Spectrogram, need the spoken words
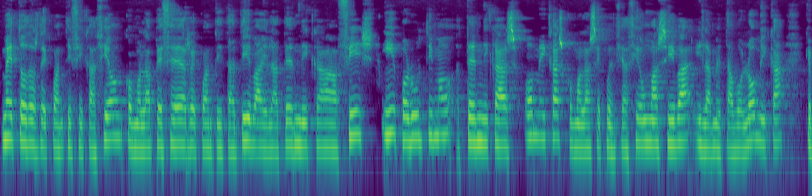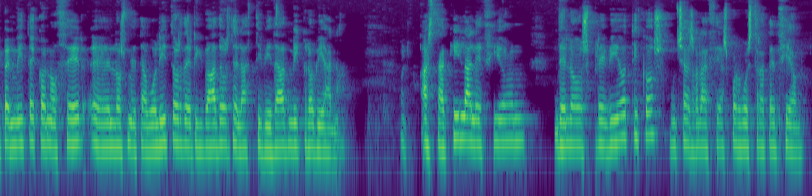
métodos de cuantificación como la PCR cuantitativa y la técnica FISH y por último técnicas ómicas como la secuenciación masiva y la metabolómica que permite conocer eh, los metabolitos derivados de la actividad microbiana. hasta aquí la lección de los prebióticos. Muchas gracias por vuestra atención.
